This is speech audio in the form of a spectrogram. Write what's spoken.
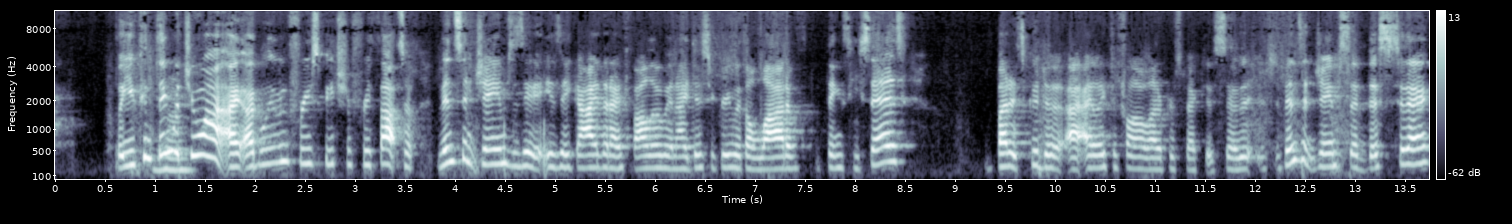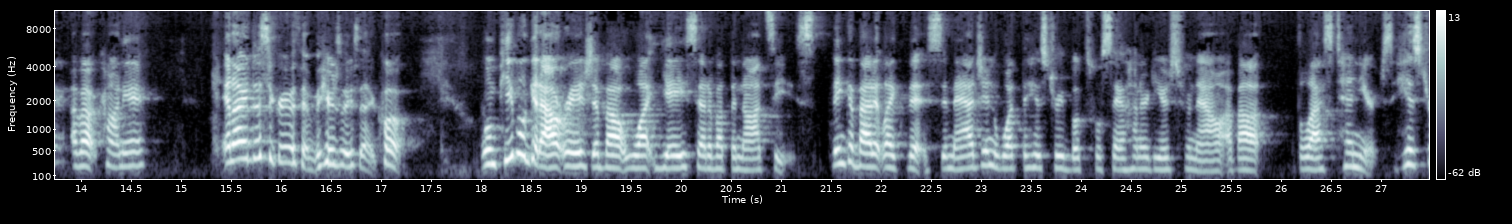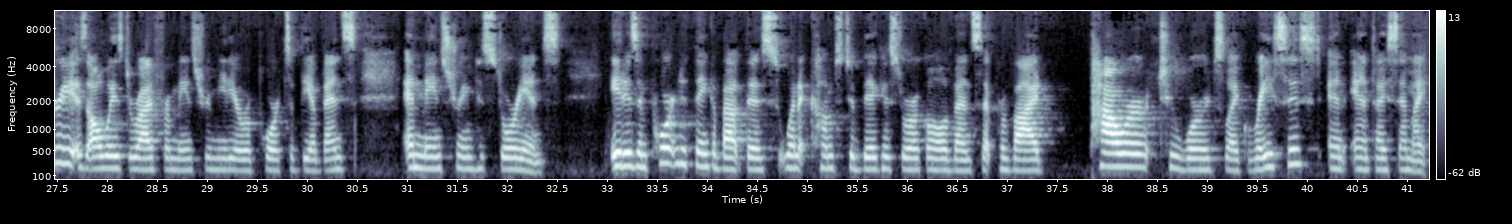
But you can think what you want. I, I believe in free speech and free thought. So Vincent James is a is a guy that I follow, and I disagree with a lot of things he says. But it's good to I, I like to follow a lot of perspectives. So th- Vincent James said this today about Kanye, and I disagree with him. But here's what he said: "Quote: When people get outraged about what Ye said about the Nazis, think about it like this: Imagine what the history books will say 100 years from now about the last 10 years. History is always derived from mainstream media reports of the events and mainstream historians. It is important to think about this when it comes to big historical events that provide power to words like racist and anti Semite.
